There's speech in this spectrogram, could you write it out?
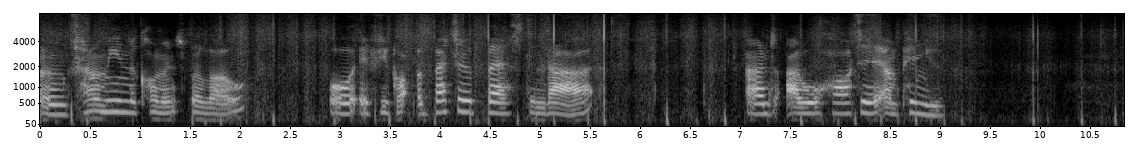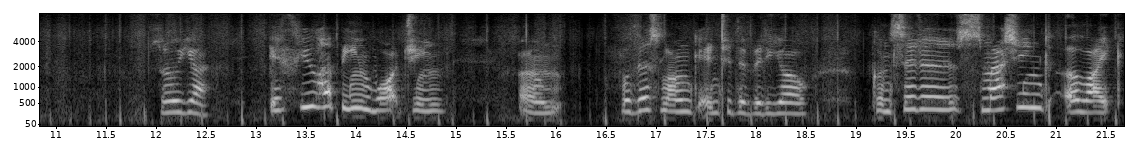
um, tell me in the comments below or if you got a better best than that and I will heart it and pin you. So yeah, if you have been watching um, for this long into the video, consider smashing a like.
